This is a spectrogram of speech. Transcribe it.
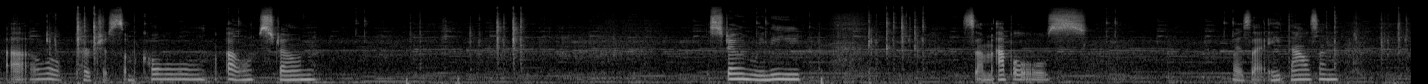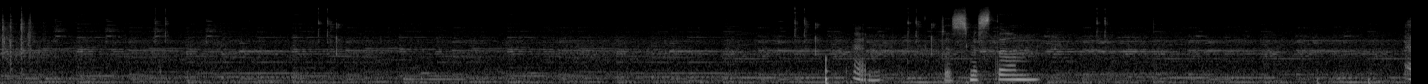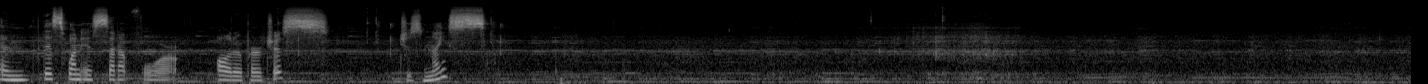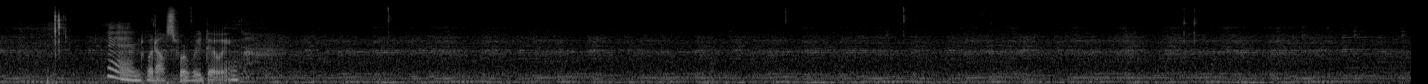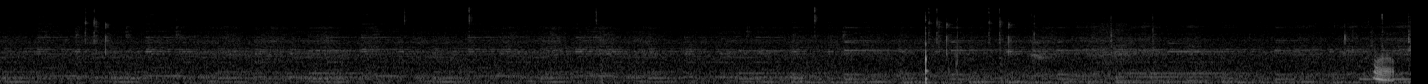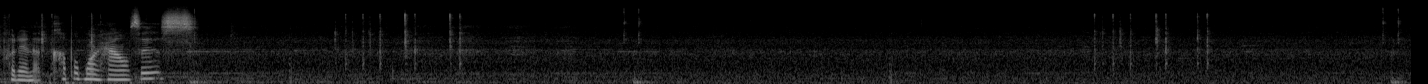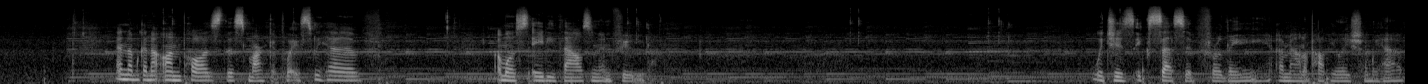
Uh, we'll purchase some coal. Oh, stone. Stone we need. Some apples. What is that, 8,000? Dismiss them. And this one is set up for auto purchase, which is nice. And what else were we doing? put in a couple more houses. And I'm going to unpause this marketplace. We have almost 80,000 in food. Which is excessive for the amount of population we have.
